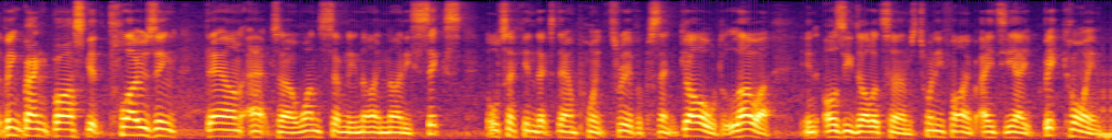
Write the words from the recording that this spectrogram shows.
The Big Bank basket closing down at uh, 179.96. All Tech Index down 0.3 of a percent. Gold lower in Aussie dollar terms, 25.88. Bitcoin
